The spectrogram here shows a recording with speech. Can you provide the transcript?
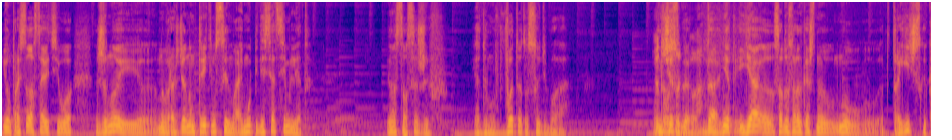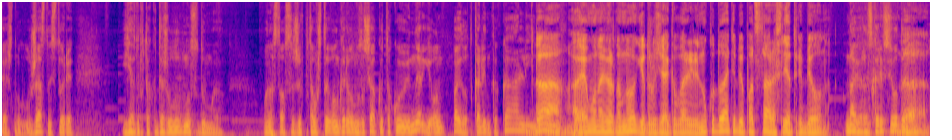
и он просил оставить его с женой и э, новорожденным третьим сыном, а ему 57 лет. И он остался жив. Я думаю, вот это судьба. Это судьба. говоря, Да, нет, и я, э, с одной стороны, конечно, ну, это трагическая, конечно, ужасная история. И я вдруг так даже улыбнулся, думаю, он остался жив, потому что он говорил, он излучал какую-то такую энергию, он поет вот «Калинка, Калинка». Да, да, а ему, наверное, многие друзья говорили, ну куда тебе под старость лет ребенок? Наверное, скорее всего, да. Да,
